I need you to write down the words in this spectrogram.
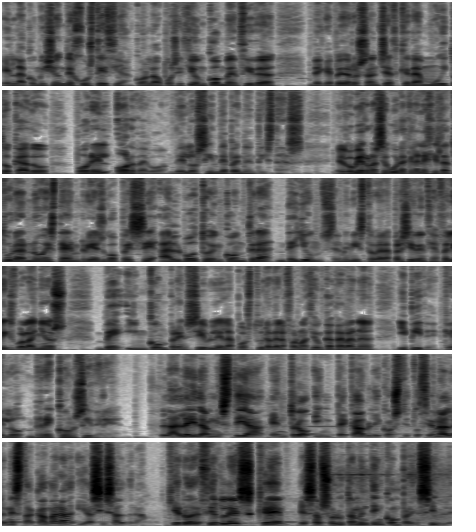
en la Comisión de Justicia, con la oposición convencida de que Pedro Sánchez queda muy tocado por el órdago de los independentistas. El gobierno asegura que la legislatura no está en riesgo pese al voto en contra de Junts. El ministro de la Presidencia, Félix Bolaños, ve incomprensible la postura de la formación catalana y pide que lo reconsidere. La ley de amnistía entró impecable y constitucional en esta Cámara y así saldrá. Quiero decirles que es absolutamente incomprensible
